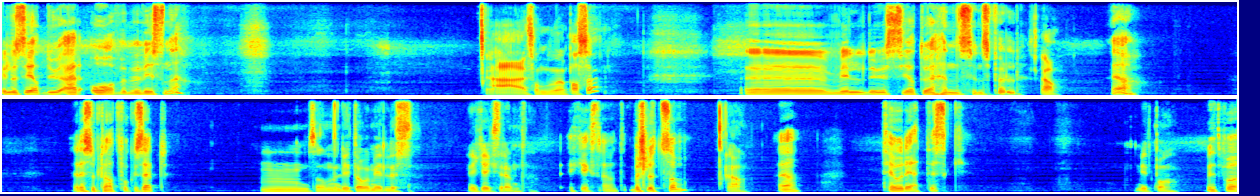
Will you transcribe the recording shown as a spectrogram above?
Vil du si at du er overbevisende? Ja, sånn passe? Eh, vil du si at du er hensynsfull? Ja. Ja. Resultatfokusert? Mm, sånn litt over middels. Ikke ekstremt. Ikke ekstremt. Besluttsom? Ja. Ja. Teoretisk. Midt på. Midt på.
